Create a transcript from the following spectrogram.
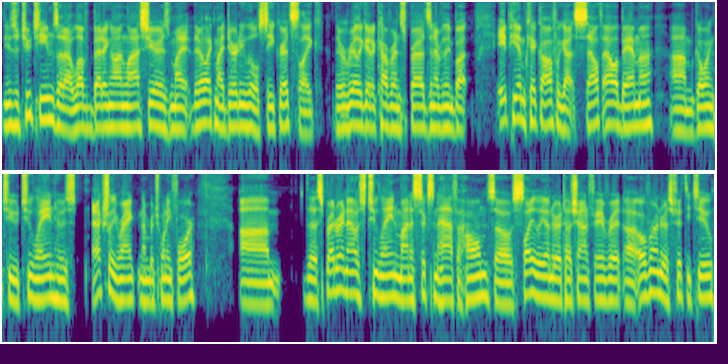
these are two teams that I loved betting on last year. Is my they're like my dirty little secrets. Like they're really good at covering spreads and everything. But 8 p.m. kickoff, we got South Alabama um, going to Tulane, who's actually ranked number 24. Um, the spread right now is Tulane minus six and a half at home, so slightly under a touchdown favorite. Uh, over under is 52.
